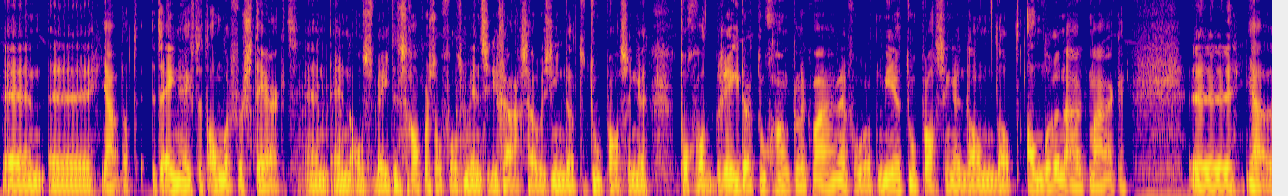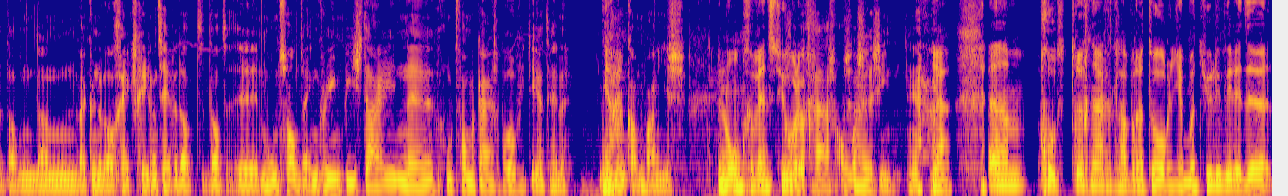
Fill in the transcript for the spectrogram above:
En uh, ja, dat, het een heeft het ander versterkt. En, en als wetenschappers of als mensen die graag zouden zien... dat de toepassingen toch wat breder toegankelijk waren... en voor wat meer toepassingen dan dat anderen uitmaken... Uh, ja, dan, dan wij kunnen wel gekscherend zeggen dat, dat uh, Monsanto en Greenpeace daarin uh, goed van elkaar geprofiteerd hebben. in hun campagnes. Een ongewenst huwelijk. graag anders gezien. Ja, ja. Ehm, goed, terug naar het laboratorium. Want jullie willen de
